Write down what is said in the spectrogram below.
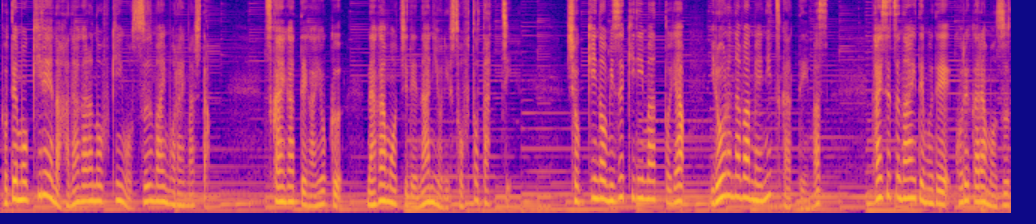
とても綺麗な花柄の布巾を数枚もらいました。使い勝手が良く長持ちで何よりソフトタッチ。食器の水切りマットやいろいろな場面に使っています。大切なアイテムでこれからもずっ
